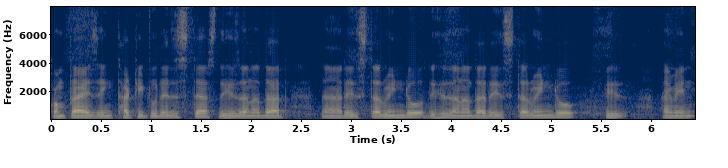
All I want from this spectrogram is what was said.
comprising 32 registers, this is another uh, register window, this is another register window, I mean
